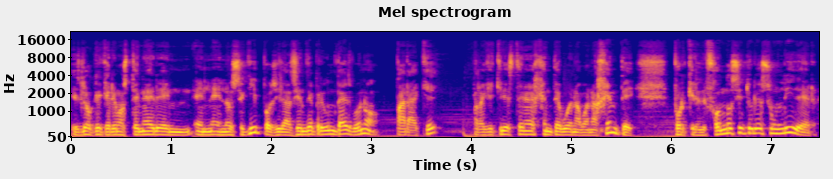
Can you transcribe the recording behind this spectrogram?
Es lo que queremos tener en, en los equipos. Y la siguiente pregunta es, bueno, ¿para qué? ¿Para qué quieres tener gente buena, buena gente? Porque en el fondo, si tú eres un líder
